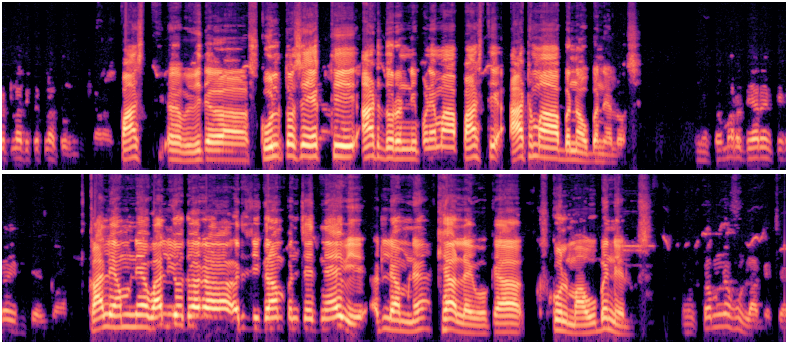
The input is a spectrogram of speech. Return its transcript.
કેટલાથી કેટલા? પાંચ સ્કૂલ તો છે એક થી આઠ ધોરણની પણ એમાં પાંચથી આઠમાં આ બનાવ બનેલો છે. તમારો ધ્યાન કઈ રીતે કાલે અમને વાલીઓ દ્વારા અરજી ગ્રામ પંચાયતને આવી એટલે અમને ખ્યાલ આવ્યો કે આ સ્કૂલમાં આવું બનેલું છે. તમને શું લાગે છે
